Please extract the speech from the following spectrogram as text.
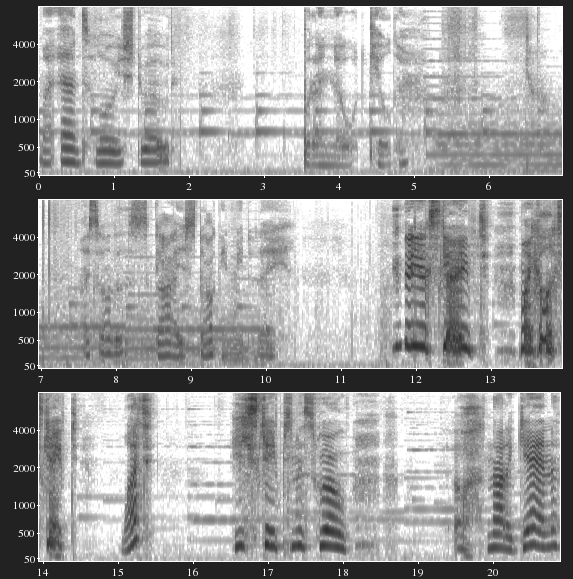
my aunt Laurie Strode, but I know what killed her. I saw this guy stalking me today. He escaped! Michael escaped! What? He escaped Smith's Grove. Ugh, not again.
